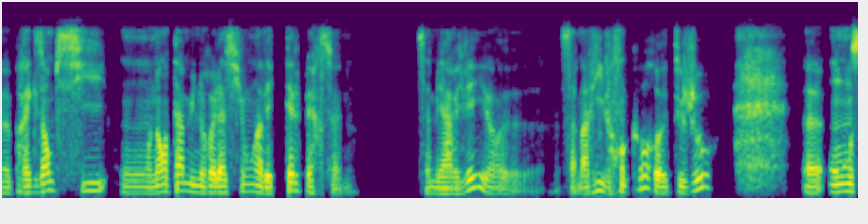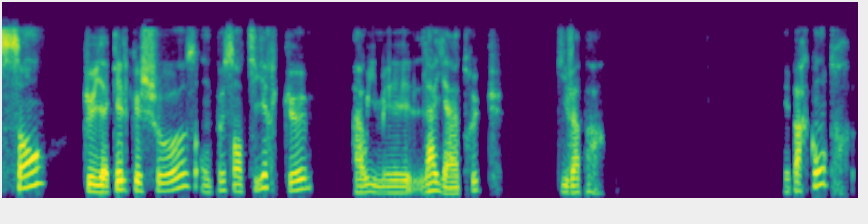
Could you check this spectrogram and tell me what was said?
euh, par exemple, si on entame une relation avec telle personne, ça m'est arrivé, euh, ça m'arrive encore euh, toujours, on sent qu'il y a quelque chose, on peut sentir que, ah oui, mais là, il y a un truc qui va pas. Mais par contre,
